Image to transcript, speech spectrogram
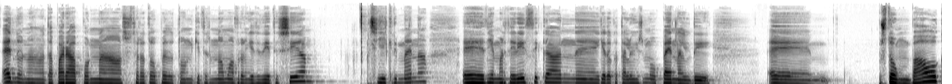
έντονα τα παράπονα στο στρατόπεδο των κυτρινόμαυρων για τη διαιτησία. Συγκεκριμένα ε, διαμαρτυρήθηκαν ε, για το καταλογισμό πέναλτι ε, στον ΜΠΑΟΚ,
